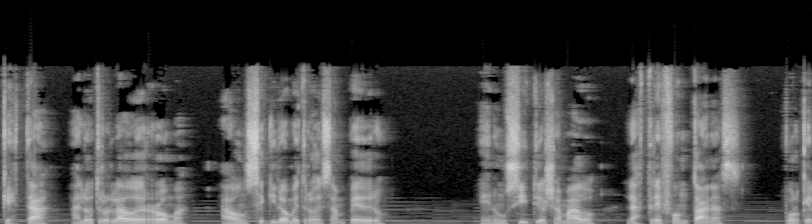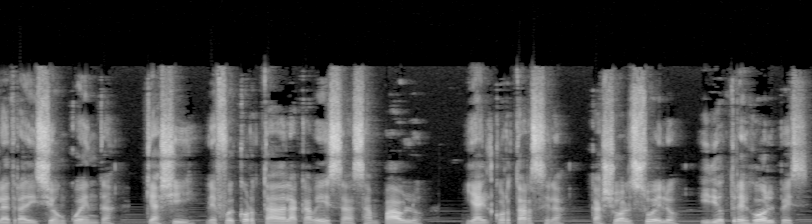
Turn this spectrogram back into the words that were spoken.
que está al otro lado de Roma, a 11 kilómetros de San Pedro, en un sitio llamado Las Tres Fontanas, porque la tradición cuenta que allí le fue cortada la cabeza a San Pablo y al cortársela cayó al suelo y dio tres golpes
